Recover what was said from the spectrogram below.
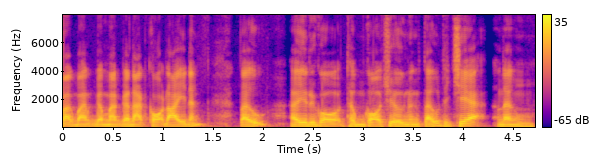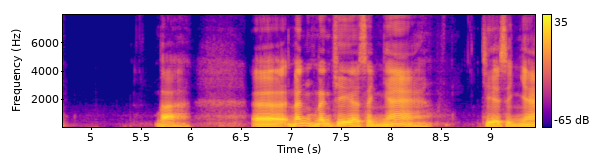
មកមកកណាត់កដៃហ្នឹងទៅហើយឬក៏ត្រឹមកជើងហ្នឹងទៅតិចហ្នឹងបាទអឺនឹងនឹងជាសញ្ញាជាសញ្ញា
